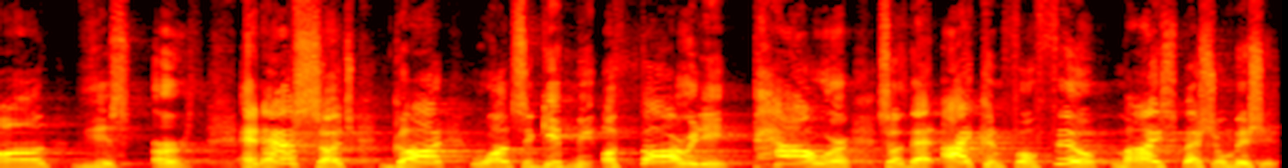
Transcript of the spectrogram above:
on this earth. And as such, God wants to give me authority, power, so that I can fulfill my special mission.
